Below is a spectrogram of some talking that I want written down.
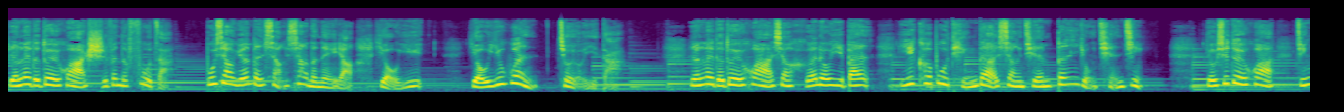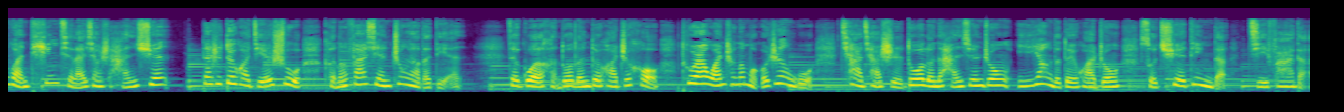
人类的对话十分的复杂，不像原本想象的那样有一有一问就有一答。人类的对话像河流一般，一刻不停地向前奔涌前进。有些对话尽管听起来像是寒暄，但是对话结束可能发现重要的点。在过了很多轮对话之后，突然完成的某个任务，恰恰是多轮的寒暄中一样的对话中所确定的、激发的。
